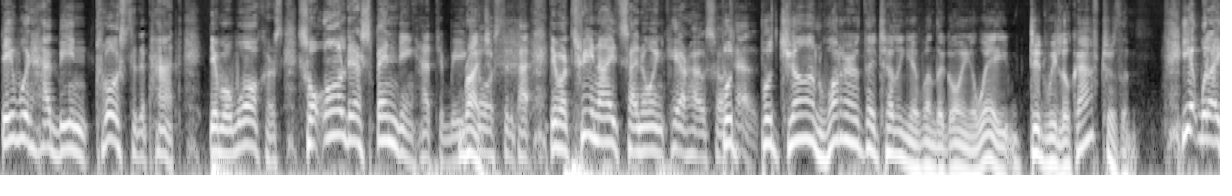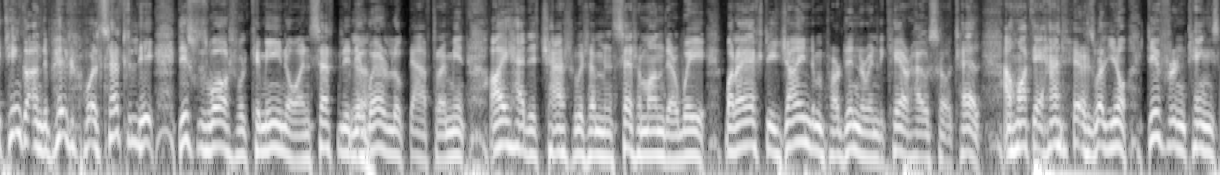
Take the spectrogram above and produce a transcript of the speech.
they would have been close to the path. They were walkers. So all their spending had to be Right. close to the were three nights I know in Cahir House Hotel. But but John, what are they telling you when they're going away? Did we look after them? Yeah, well, I think on the pilgrim, well, certainly this was Waterford Camino, and certainly they were looked after. I mean, I had a chat with them and set them on their way, but I actually joined them for dinner in the Cahir House Hotel. And what they had there as well, you know, different things.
